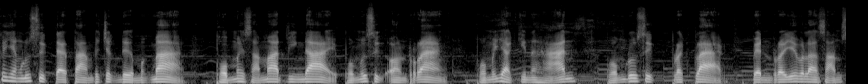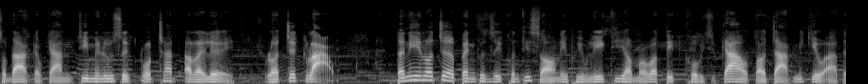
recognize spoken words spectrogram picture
ก็ยังรู้สึกแตกต่างไปจากเดิมมากๆ ผมไม่สามารถวิ่งได้ ผมรู้สึกอ่อนแรง ผมไม่อยากกินอาหาร ผมรู้สึกแปลกๆ เป็นระยะเวลา 3 สัปดาห์กับการที่ไม่รู้สึกรสชาติอะไรเลย โรเจอร์กล่าวตอนนี้โรเจอร์เป็นกุนซือคนที่ 2 ในพรีเมียร์ลีกที่ยอมรับว่าติดโควิด -19 ต่อจากมิเกลอาร์เต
